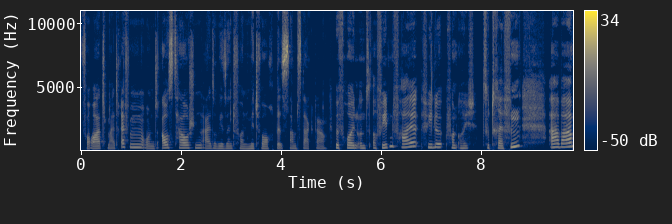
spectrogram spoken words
vor Ort mal treffen und austauschen. Also wir sind von Mittwoch bis Samstag da. Wir freuen uns auf jeden Fall, viele von euch zu treffen. Aber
